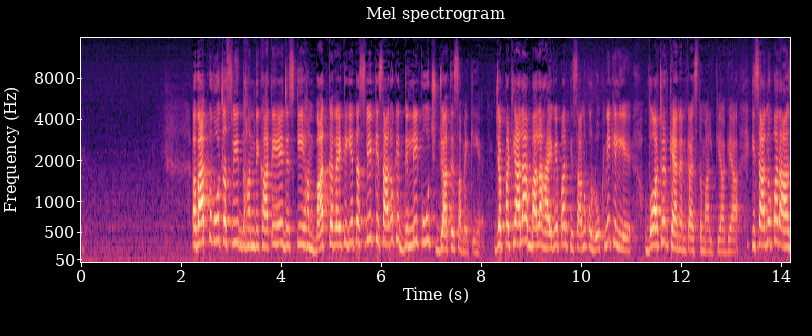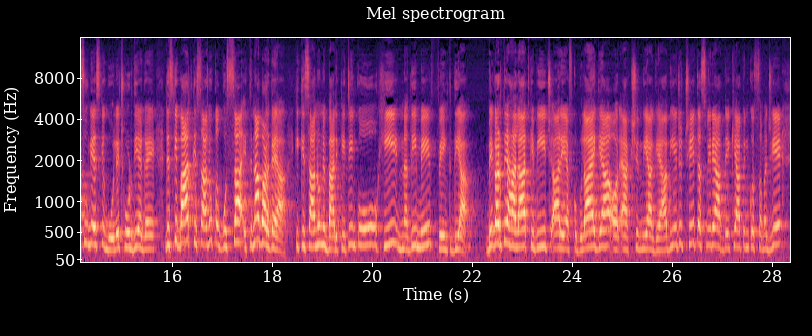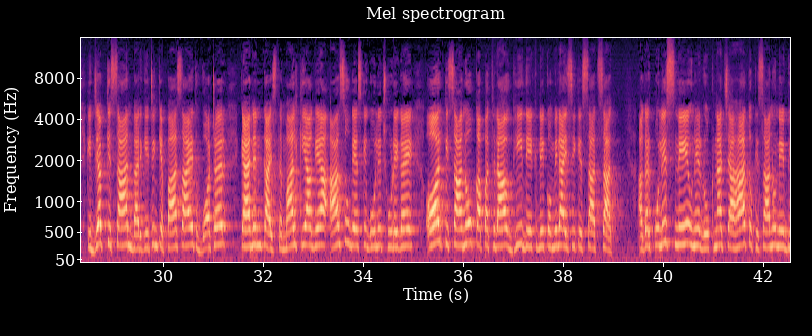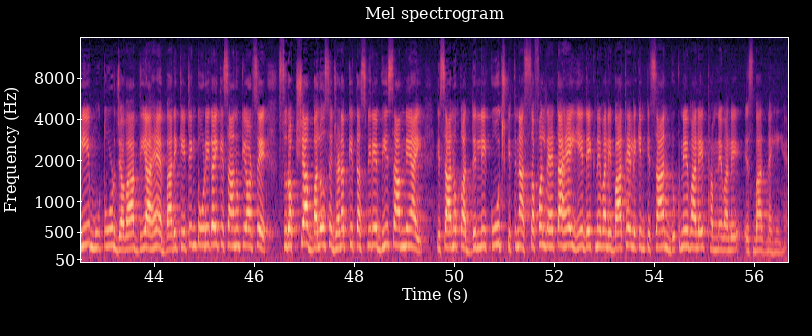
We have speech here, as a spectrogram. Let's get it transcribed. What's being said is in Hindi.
अब आपको वो तस्वीर हम दिखाते हैं जिसकी हम बात कर रहे थे। ये तस्वीर किसानों के दिल्ली कूच जाते समय की है, जब पटियाला अंबाला हाईवे पर किसानों को रोकने के लिए वाटर कैनन का इस्तेमाल किया गया। किसानों पर आँसू गैस के गोले छोड़ दिए गए, जिसके बाद किसानों का गुस्सा इतना बढ़ गया कि किसानों ने बैरिकेटिंग को ही नदी में फेंक दिया। बिगड़ते हालात के बीच आरएएफ को बुलाया गया और एक्शन लिया गया। अब ये जो छह तस्वीरें आप देखिए, आप इनको समझिए कि जब किसान बैरिकेटिंग के पास आए तो वाटर कैनन का इस्तेमाल किया गया, आँसू गैस के गोले छोड़े गए और किसानों का पथराव भी देखने को मिला इसी के साथ साथ अगर पुलिस ने उन्हें रोकना चाहा तो किसानों ने भी मुंहतोड़ जवाब दिया है। बैरिकेटिंग तोड़ी गई किसानों की ओर से। सुरक्षा बलों से झड़प की तस्वीरें भी सामने आई। किसानों का दिल्ली कूच कितना सफल रहता है, ये देखने वाली बात है, लेकिन किसान रुकने वाले, थमने वाले इस बार नहीं है।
